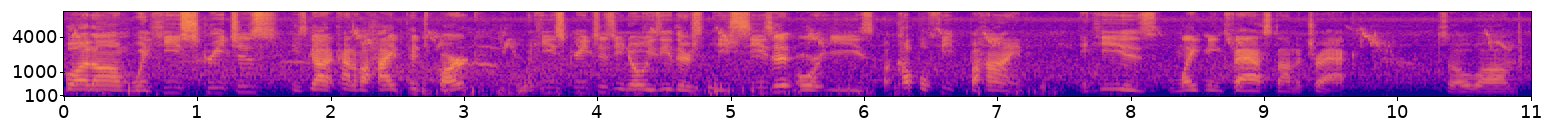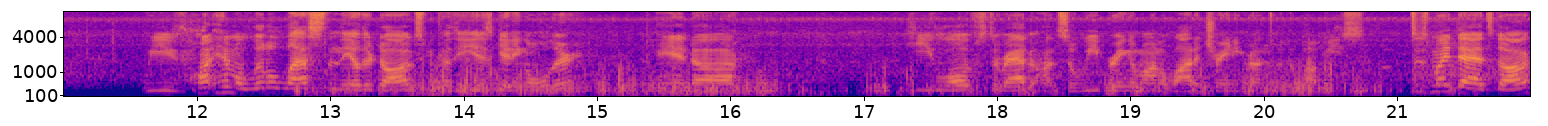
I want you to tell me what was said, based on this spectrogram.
but um, when he screeches, he's got kind of a high-pitched bark. When he screeches, you know he's either he sees it or he's a couple feet behind, and he is lightning fast on the track. So um, we've hunt him a little less than the other dogs because he is getting older, and uh, he loves to rabbit hunt. So we bring him on a lot of training runs with the puppies. This is my dad's dog.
